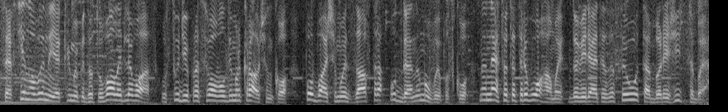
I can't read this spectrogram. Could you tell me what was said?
Це всі новини, які ми підготували для вас. У студії працював Володимир Кравченко. Побачимось завтра у денному випуску. Не нехтуйте тривогами, довіряйте ЗСУ та бережіть себе.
